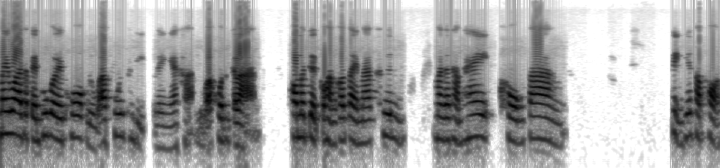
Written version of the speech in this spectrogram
ไม่ว่าจะเป็นผู้บริโภคหรือว่าผู้ผลิตอะไรเงี้ยค่ะ หรือว่าคนกลางพอมันเกิดความเข้าใจมากขึ้น มันจะทำให้โครงสร้าง สิ่งที่ซัพพอร์ต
